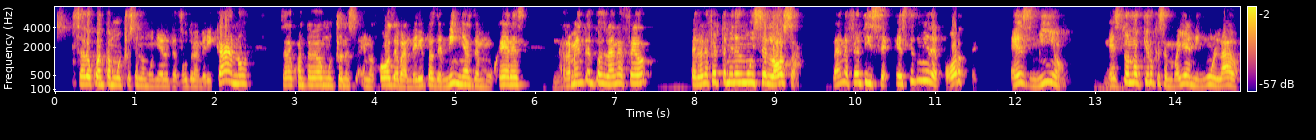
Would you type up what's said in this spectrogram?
Se ha dado cuenta mucho en los mundiales de fútbol americano, se dado cuenta mucho en, en, los juegos de banderitas de niñas, de mujeres. Realmente entonces la NFL, pero la NFL también es muy celosa. La NFL dice, este es mi deporte, es mío. Esto no quiero que se me vaya a ningún lado.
